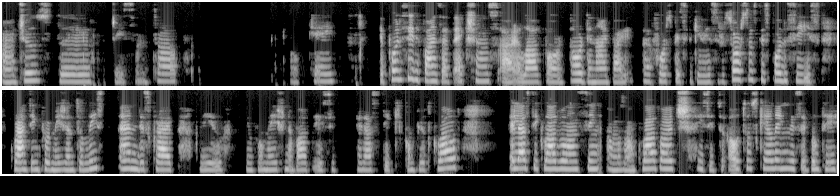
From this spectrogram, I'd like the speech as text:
uh, choose the JSON tab okay a policy defines that actions are allowed or, or denied by uh, for specific AWS resources. This policy is granting permission to list and describe view information about Elastic Compute Cloud, Elastic Load Balancing, Amazon CloudWatch, EC2 Auto Scaling, this ability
